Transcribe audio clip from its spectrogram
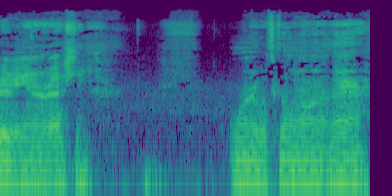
Pretty interesting. Wonder what's going on in there.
